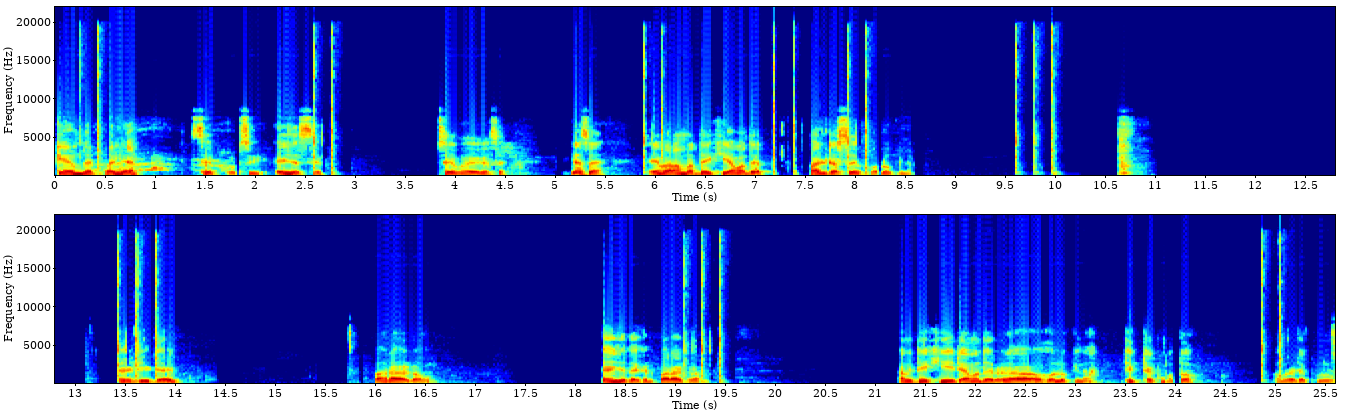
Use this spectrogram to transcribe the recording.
কে এম জেড ফাইলে সেভ করছি। এই যে সেভ সেভ হয়ে গেছে। ঠিক আছে? এবার আমরা দেখি আমাদের ফাইলটা সেভ হলো কিনা। এডি টাইপ পারাগাঁও এই যে দেখেন পারাগ্রাম আমি দেখি এটা আমাদের হলো কিনা, ঠিকঠাক মতো। আমরা এটা ক্লোজ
